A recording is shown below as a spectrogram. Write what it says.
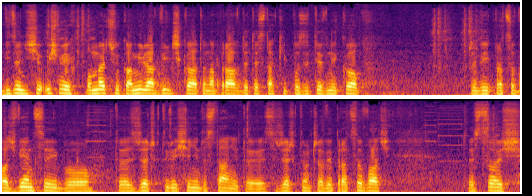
widząc dzisiaj uśmiech po meczu Kamila Wilczka, to naprawdę to jest taki pozytywny kop, żeby pracować więcej, bo to jest rzecz, której się nie dostanie. To jest rzecz, którą trzeba wypracować. To jest coś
